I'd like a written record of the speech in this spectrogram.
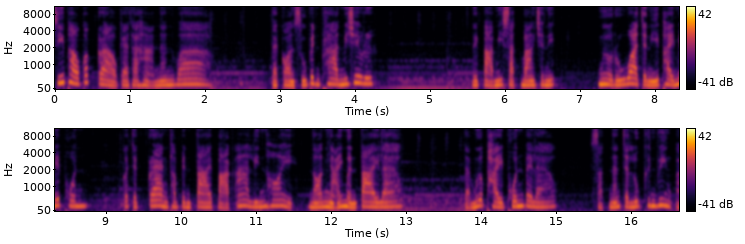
สีเผาก็กล่าวแก่ทหารนั้นว่า แต่ก่อนสูเป็นพรานไม่ใช่หรือ ในป่ามีสัตว์บางชนิด เมื่อรู้ว่าจะหนีภัยไม่พ้น ก็จะแกล้งทำเป็นตายปากอ้าลิ้นห้อย นอนหงายเหมือนตายแล้ว แต่เมื่อภัยพ้นไปแล้ว สัตว์นั้นจะลุกขึ้นวิ่งไป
